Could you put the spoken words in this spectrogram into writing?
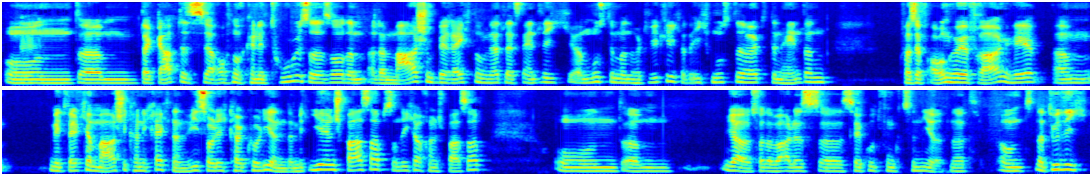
Und ähm, da gab es ja auch noch keine Tools oder so, oder, oder Margenberechnung. Nicht? Letztendlich äh, musste man halt wirklich, oder ich musste halt den Händlern quasi auf Augenhöhe fragen, hey, ähm, mit welcher Marge kann ich rechnen? Wie soll ich kalkulieren, damit ihr einen Spaß habt und ich auch einen Spaß hab? Und ähm, ja, es hat aber alles äh, sehr gut funktioniert. Nicht? Und natürlich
